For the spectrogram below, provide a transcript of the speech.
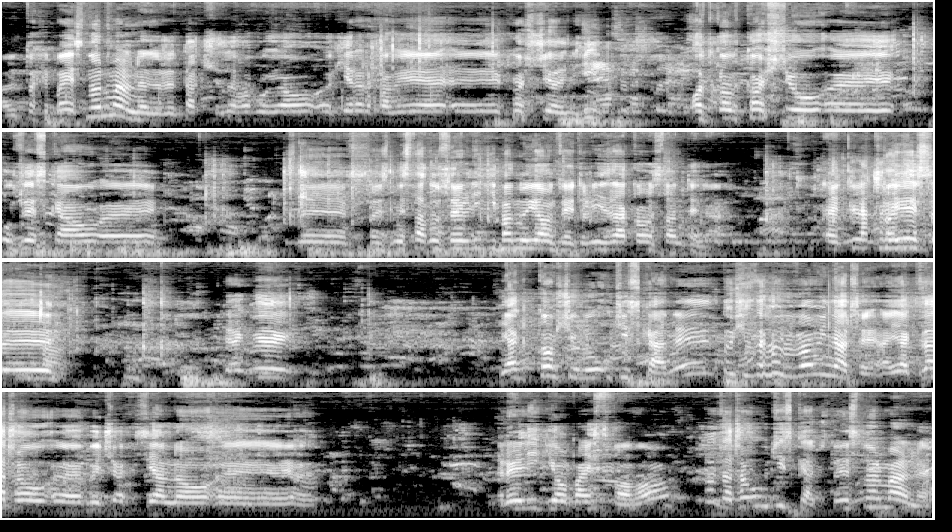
Ale to chyba jest normalne, że tak się zachowują hierarchowie e, kościelni, odkąd Kościół e, uzyskał e, powiedzmy status religii panującej, czyli za Konstantyna. To jest e, jakby jak Kościół był uciskany, to się zachowywał inaczej, a jak zaczął być oficjalną religią państwową, to zaczął uciskać. To jest normalne.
